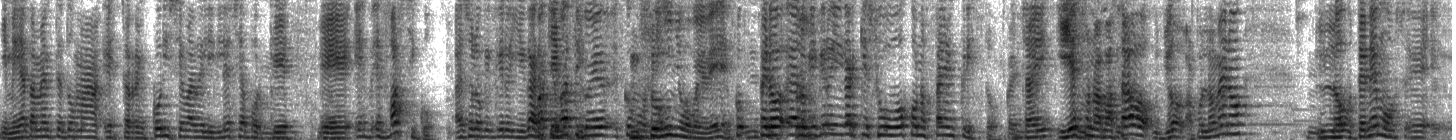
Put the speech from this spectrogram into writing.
inmediatamente toma este rencor y se va de la iglesia porque eh, es, es básico. A eso es lo que quiero llegar. Más que Que- básico es como su- niño o bebé. Pero a lo que quiero llegar es que su ojo no está en Cristo, ¿cachai? Y eso no ha pasado, yo por lo menos lo tenemos, eh,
